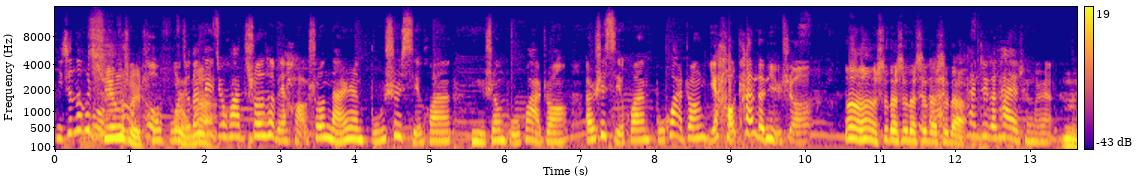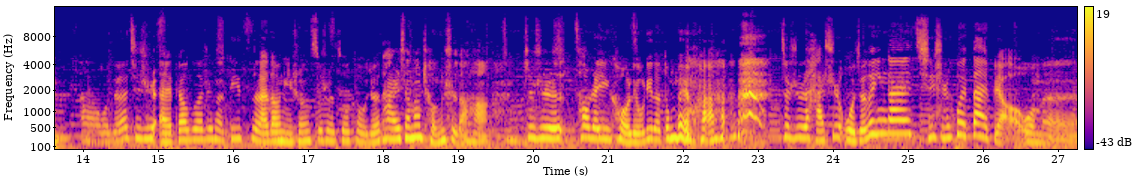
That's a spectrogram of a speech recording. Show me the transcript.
你真的会清水出芙蓉我觉得那句话说的特别好，说男人不是喜欢女生不化妆，而是喜欢不化妆也好看的女生。嗯嗯，是的，是的，是的，是的。看这个他也承认。嗯。呃，我觉得其实，哎，彪哥真的第一次来到女生宿舍做客，我觉得他还是相当诚实的哈，就是操着一口流利的东北话，就是还是我觉得应该其实会代表我们。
